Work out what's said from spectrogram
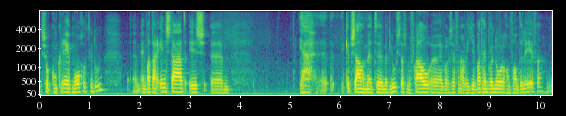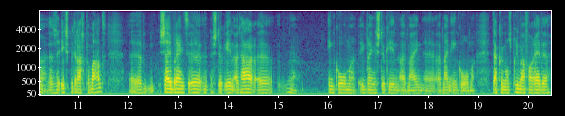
zo concreet mogelijk te doen. En wat daarin staat is... ja, eh, ik heb samen met, eh, met Loes, dat is mijn vrouw, eh, hebben we gezegd van... Nou, weet je, wat hebben we nodig om van te leven? Nou, dat is een x-bedrag per maand. Zij brengt een stuk in uit haar inkomen. Ik breng een stuk in uit mijn, uit mijn inkomen. Daar kunnen we ons prima van redden.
